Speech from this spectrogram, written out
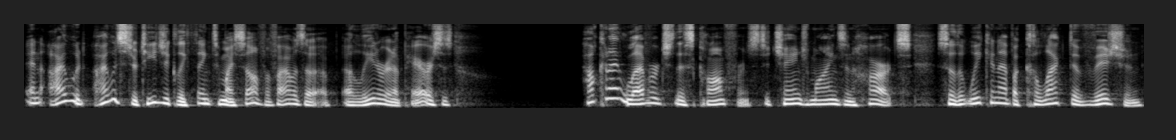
and i would i would strategically think to myself if i was a, a leader in a parish is how can I leverage this conference to change minds and hearts so that we can have a collective vision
